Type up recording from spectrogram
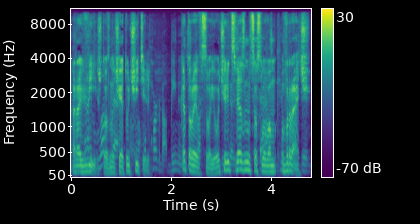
«равви», что означает «учитель», которое, в свою очередь, связано со словом «врач».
